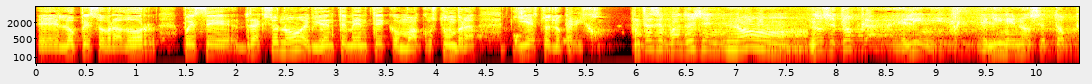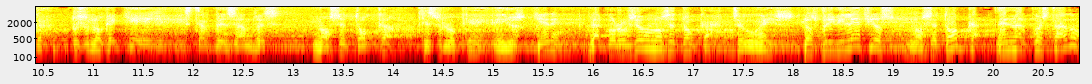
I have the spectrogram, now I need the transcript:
eh, López Obrador, pues eh, reaccionó evidentemente como acostumbra, y esto es lo que dijo. Entonces cuando dicen, no, no se toca el INE, el INE no se toca, pues lo que hay que estar pensando es, no se toca, que eso es lo que ellos quieren. La corrupción no se toca, según ellos. Los privilegios no se tocan. El narcoestado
